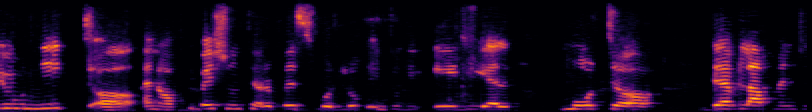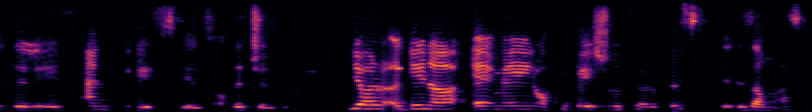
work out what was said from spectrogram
you need uh, an occupational therapist would look into the ADL, motor, development delays, and play skills of the children. Here again, a MA in occupational therapist is a must.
